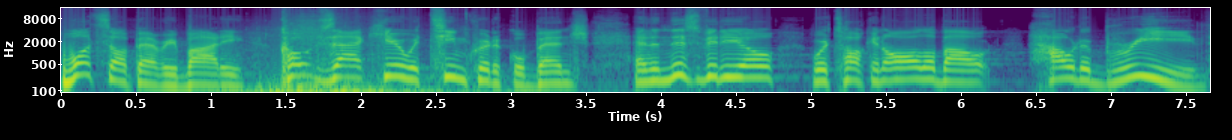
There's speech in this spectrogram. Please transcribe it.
What's up everybody? Coach Zach here with Team Critical Bench and in this video we're talking all about how to breathe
